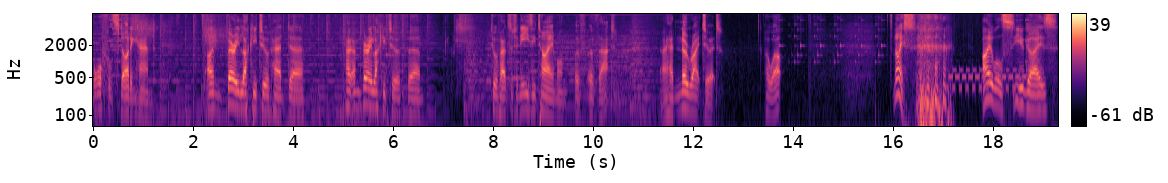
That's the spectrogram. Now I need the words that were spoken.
awful starting hand. I'm very lucky to have had. Uh, I, am very lucky to have um, to have had such an easy time on of of that. I had no right to it. Oh well. It's nice. I will see you guys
